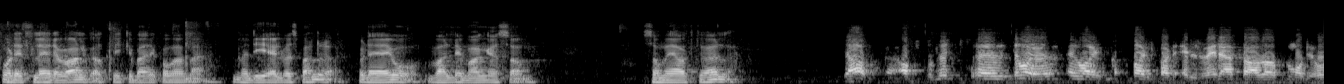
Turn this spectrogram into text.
få litt flere valg, at vi ikke bare kommer med, med de elleve spillerne. For det er jo veldig mange som, som er aktuelle. Ja, absolutt. Eh, Det var jo en wildcard-elver. Jeg sa da så må det jo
